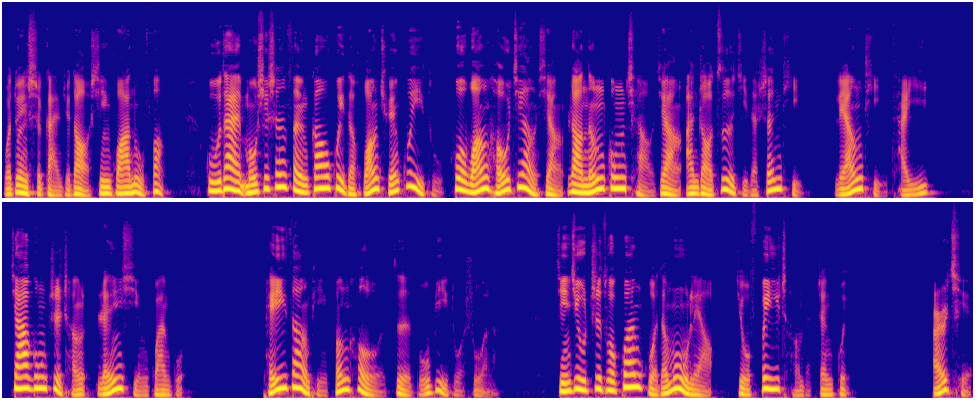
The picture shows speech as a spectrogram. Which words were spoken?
我顿时感觉到心花怒放。古代某些身份高贵的皇权贵族或王侯将相，让能工巧匠按照自己的身体量体裁衣，加工制成人形棺椁，陪葬品丰厚，自不必多说了。仅就制作棺椁的木料就非常的珍贵，而且。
